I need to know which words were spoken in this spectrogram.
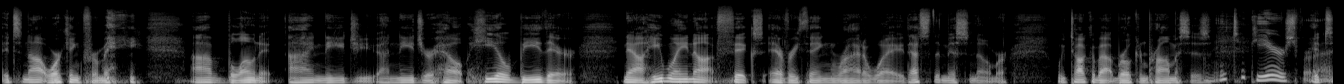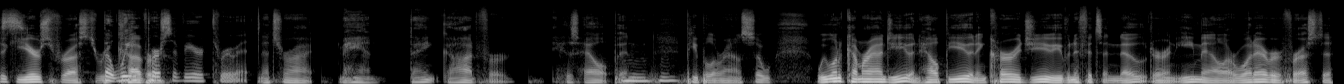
it's not working for me. I've blown it. I need you. I need your help. He'll be there. Now, He may not fix everything right away. That's the misnomer. We talk about broken promises. It took years for It us. took years for us to recover. but we persevered through it. That's right. Man, thank God for his help and Mhm. people around. So we want to come around you and help you and encourage you, even if it's a note or an email or whatever, for us to,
